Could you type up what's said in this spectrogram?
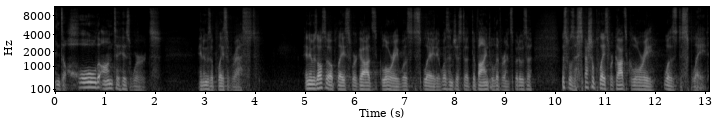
and to hold on to his words. And it was a place of rest. And it was also a place where God's glory was displayed. It wasn't just a divine deliverance, but it was a, This was a special place where God's glory was displayed.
